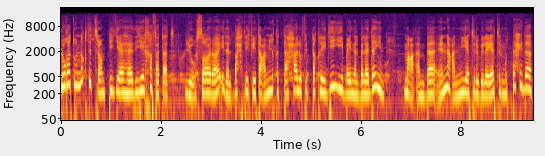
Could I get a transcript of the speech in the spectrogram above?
لغة النقد الترامبية هذه خفتت ليصار إلى البحث في تعميق التحالف التقليدي بين البلدين مع أنباء عن نية الولايات المتحدة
